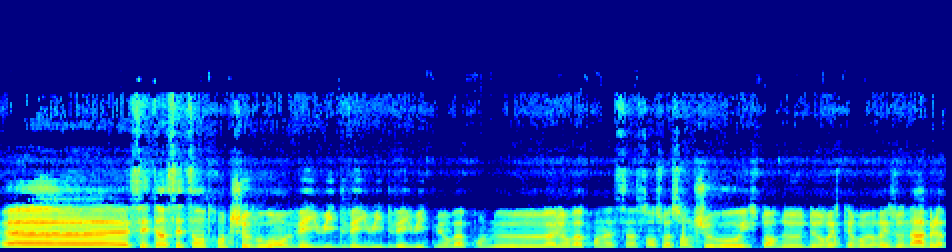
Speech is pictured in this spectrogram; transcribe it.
Euh, c'est un 730 chevaux en V8, V8, V8, mais on va prendre le, allez, on va prendre un 560 chevaux histoire de, rester ra- raisonnable.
